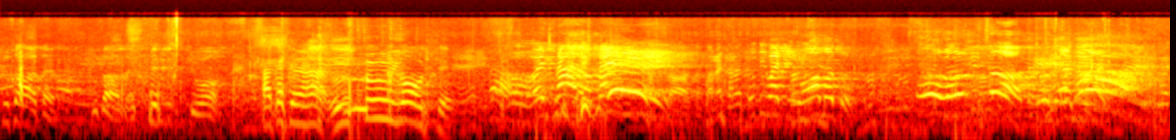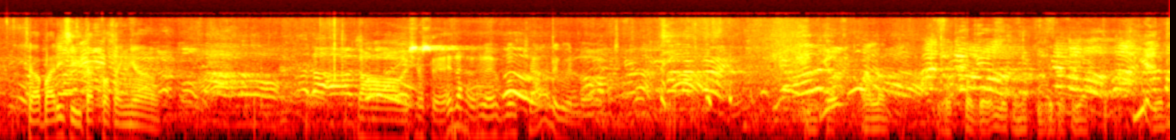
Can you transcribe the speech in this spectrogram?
Scusate, scusate. Ci vuole. Ah, che c'è? Uh, volte. Oh, è entrato, bene! Tutti quanti, uomo tu! Oh, ma non iniziate! C'è la Parisi di tacco segnato. No, c'è te, deve bocciare quello. Allora, il fratello si mette dietro fianco.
